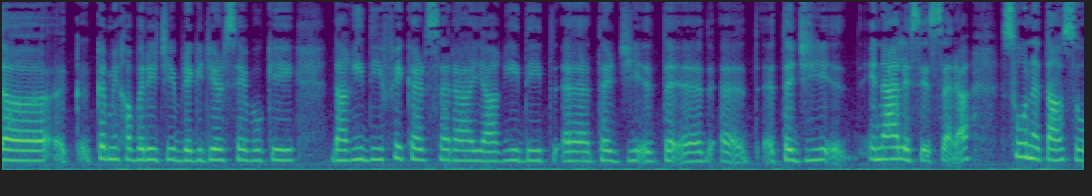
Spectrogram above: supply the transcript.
د کمی خبرې چې بریګیډیر سیبو کې دا غي دی فکر سره یا غي دی تجی تجی انالیسس سره سونه تاسو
